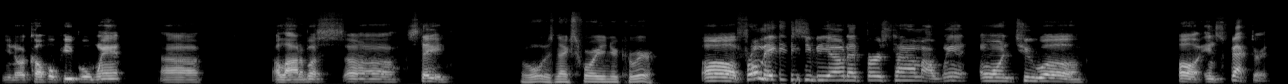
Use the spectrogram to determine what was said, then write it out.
You know, a couple people went. Uh, a lot of us uh, stayed. What was next for you in your career? Uh, from ACBL that first time, I went on to uh, uh, inspectorate.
